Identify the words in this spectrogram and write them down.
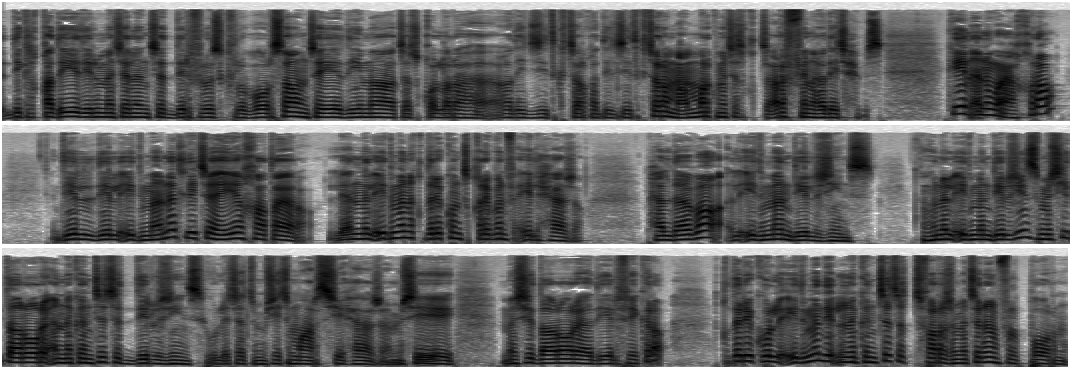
ديك القضية ديال مثلا انت دير فلوسك في البورصة وأنت ديما تتقول راه غادي تزيد أكثر غادي تزيد أكثر وما عمرك ما تعرف فين غادي تحبس. كاين أنواع أخرى ديال ديال الإدمانات اللي هي خطيرة لأن الإدمان يقدر يكون تقريبا في أي حاجة. بحال دابا الإدمان ديال الجنس. هنا الإدمان ديال الجنس ماشي ضروري أنك أنت تدير الجنس ولا تمشي تمارس شي حاجة. ماشي ماشي ضروري هذه الفكرة. يقدر يكون الإدمان ديال أنك أنت تتفرج مثلا في البورنو.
